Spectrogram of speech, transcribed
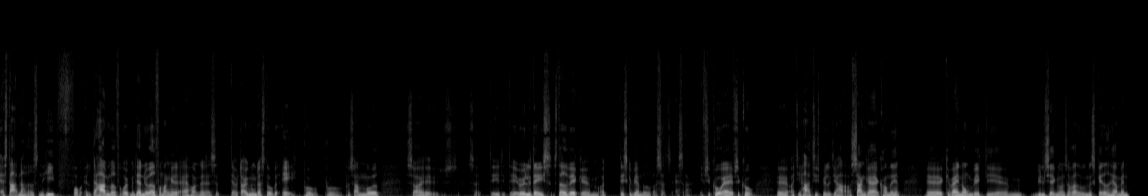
at starten har været sådan helt for, eller der har den været for ryg, men det har den jo været for mange af holdene, altså der, er jo- der er jo ikke nogen, der er stukket af på, på, på samme måde, så, øh, så det, det, det er early days stadigvæk, øhm, og det skal vi have med, og så, altså FCK er FCK, øh, og de har de spillere, de har, og Sanka er kommet ind, øh, kan være enormt vigtig. Øh, Vildtjek nu har så været ude med skade her, men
